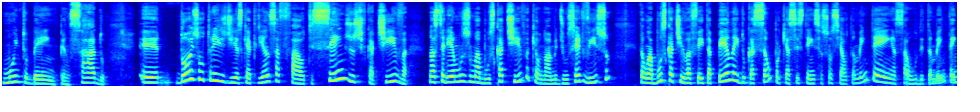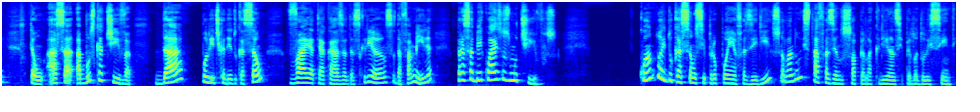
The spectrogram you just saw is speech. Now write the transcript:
muito bem pensado, é, dois ou três dias que a criança falte sem justificativa, nós teremos uma busca ativa, que é o nome de um serviço. Então, a busca ativa feita pela educação, porque a assistência social também tem, a saúde também tem. Então, a, a busca ativa da política de educação vai até a casa das crianças, da família, para saber quais os motivos. Quando a educação se propõe a fazer isso, ela não está fazendo só pela criança e pelo adolescente,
